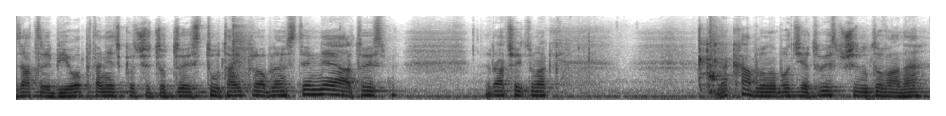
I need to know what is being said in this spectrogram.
zatrybiło. Pytanie tylko, czy to, to jest tutaj problem z tym? Nie, ale to jest raczej tu na, na kablu, no bo gdzie? Tu jest przylutowane.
